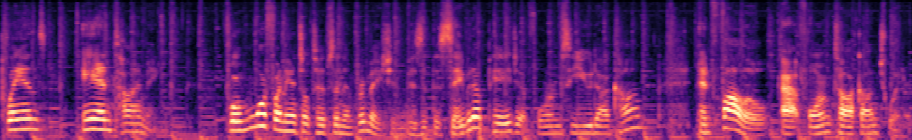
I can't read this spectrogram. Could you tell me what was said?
plans and timing. For more financial tips and information, visit the Save It Up page at forumcu.com and follow at Forum Talk on Twitter.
